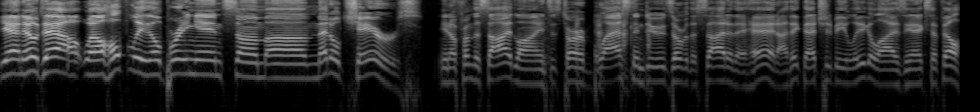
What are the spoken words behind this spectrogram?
Yeah, no doubt. Well, hopefully they'll bring in some uh, metal chairs, you know, from the sidelines to start blasting dudes over the side of the head. I think that should be legalized in the XFL.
